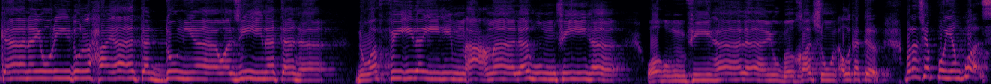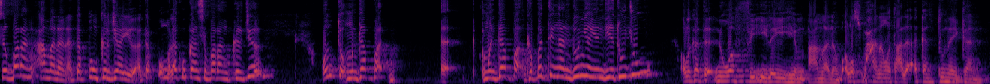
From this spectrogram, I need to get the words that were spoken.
kana yuridu al-hayata ad-dunya wa zinataha nuwaffi ilayhim a'malahum fiha wahum fiha la yubkhasun. Allah kata barang siapa yang buat sebarang amalan ataupun kerjaya ataupun melakukan sebarang kerja untuk mendapat uh, mendapat kepentingan dunia yang dia tuju Allah kata nuwaffi ilaihim amalahum. Allah Subhanahu wa taala akan tunaikan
